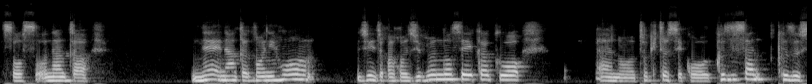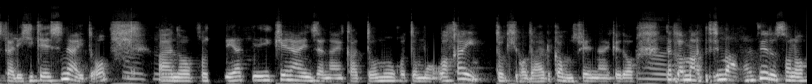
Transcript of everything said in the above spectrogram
そうそう、なんか、ね、なんかこう日本人とかこう自分の性格をあの時としてこう崩さ崩したり否定しないと、うんうん、あのこうやっていけないんじゃないかって思うことも若い時ほどあるかもしれないけど、うん、だからまあ私まあある程度その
